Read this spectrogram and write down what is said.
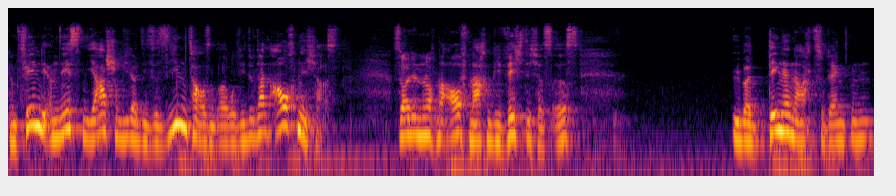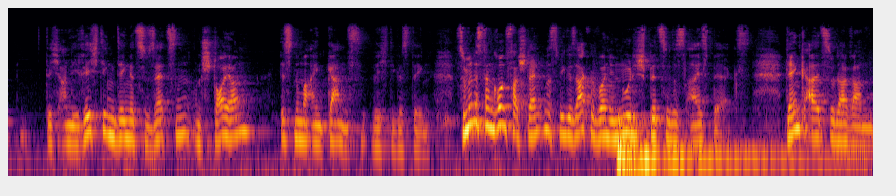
Dann fehlen dir im nächsten Jahr schon wieder diese 7.000 Euro, die du dann auch nicht hast. Sollte nur noch mal aufmachen, wie wichtig es ist, über Dinge nachzudenken, dich an die richtigen Dinge zu setzen und steuern ist nun mal ein ganz wichtiges Ding. Zumindest ein Grundverständnis, wie gesagt, wir wollen hier nur die Spitze des Eisbergs. Denk also daran,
